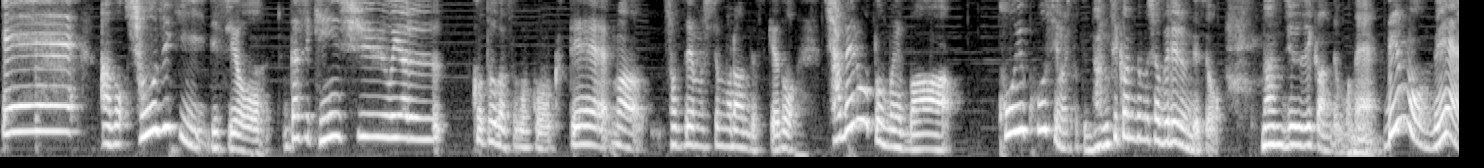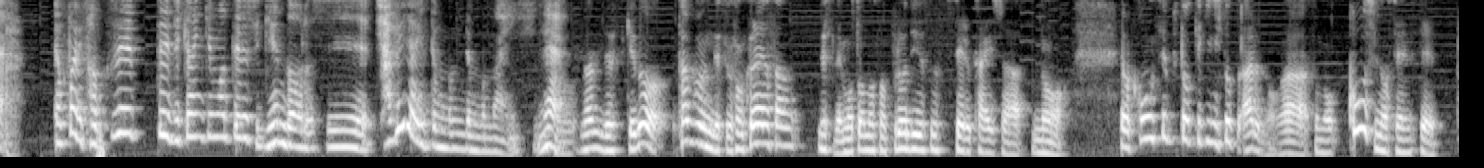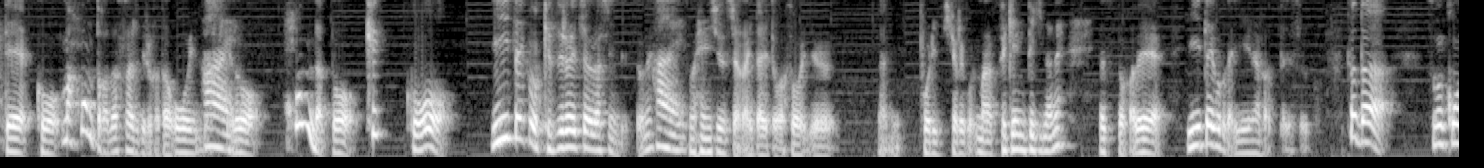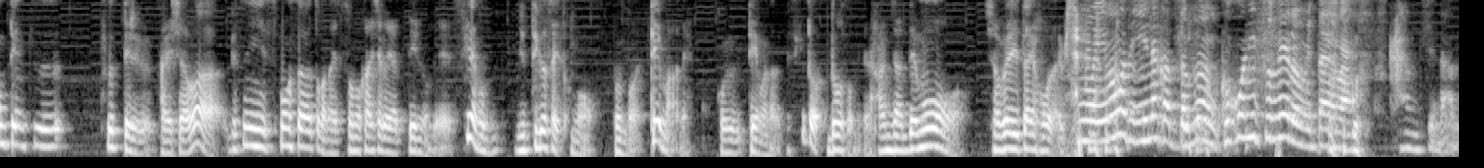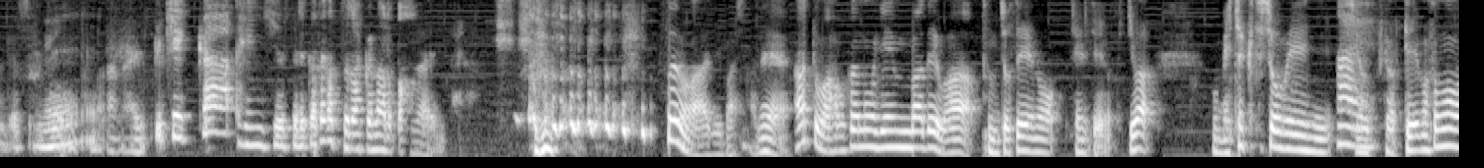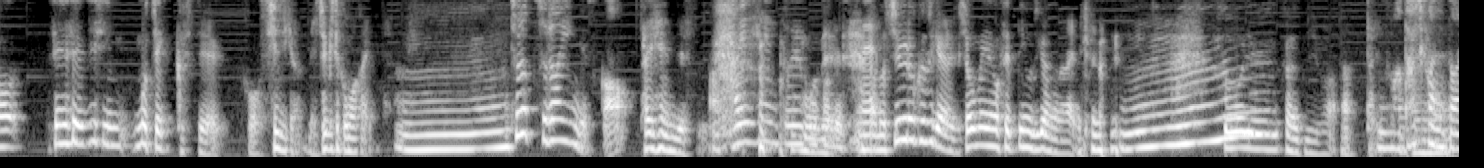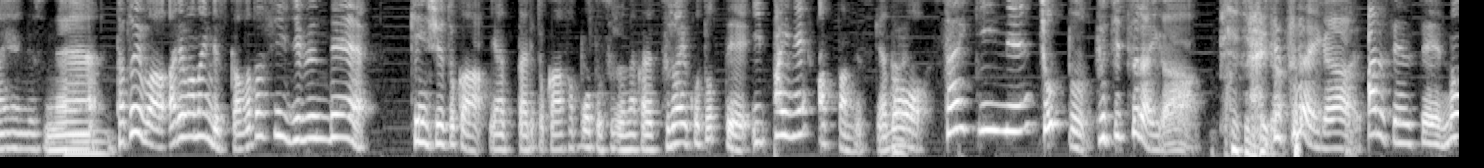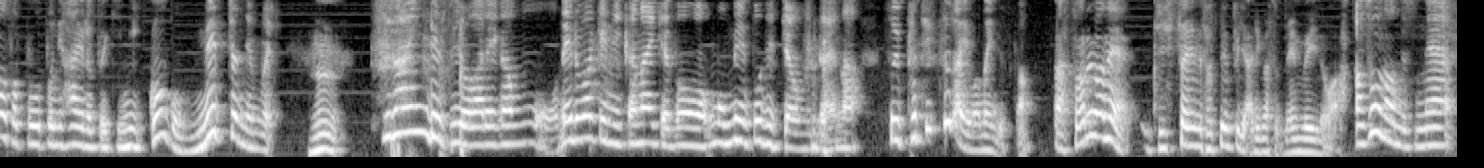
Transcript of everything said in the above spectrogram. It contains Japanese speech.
えええあの、正直ですよ。私、研修をやることがすごく多くて、まあ、撮影もしてもらうんですけどはい、喋ろうと思えば、こういう講師の人って何時間でも喋れるんですよ。何十時間でもね。でもね、やっぱり撮影って時間決まってるし、限度あるし、喋りゃいいってもんでもないしね。そうなんですけど、多分ですよ、そのクライアントさんですね、元のそのプロデュースしてる会社の、やっぱコンセプト的に一つあるのが、その講師の先生って、こう、まあ本とか出されてる方多いんですけど、本だと結構言いたいこと削られちゃうらしいんですよね。はいそ。の編集者がいたりとかそういう、何、ポリティカル、まあ世間的なね、やつとかで言いたいことが言えなかったりすると。ただ、そのコンテンツ作ってる会社は別にスポンサーとかないしその会社がやっているので、好きなこと言ってくださいと。もう、どんどん、テーマはね、こういうテーマなんですけど、どうぞみたいな感じなんで、もう喋りたい放題みたいな。もう今まで言えなかった分、ここに詰めろみたいな感じなんですうね。で、結果、編集する方が辛くなると。辛いみたいな。そういうのがありましたね。あとは他の現場では、その女性の先生の時は、めちゃくちゃ照明に気を使って、まあその先生自身もチェックして、こう指示がめちゃくちゃ細かいみたいな。うーん。それは辛いんですか？大変です。あ、大変ということですね。あの収録時間より照明のセッティング時間がないみたいな、うーん。そういう感じはあったりね、まあ確かに大変ですねうん。例えば、あれはないんですか？私自分で研修とかやったりとかサポートする中で辛いことっていっぱいね、あったんですけど、は最近ね、ちょっとプチ辛いが、プチ辛いプチが。辛いが、はいある先生のサポートに入るときに午後めっちゃ眠い。うん。辛いんですよ、あれが。もう寝るわけにいかないけど、もう目閉じちゃうみたいな。そういうプチ辛いはないんですか？あ、それはね、実際に撮影の時ありますよ、眠いのは。あ、そうなんですね。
